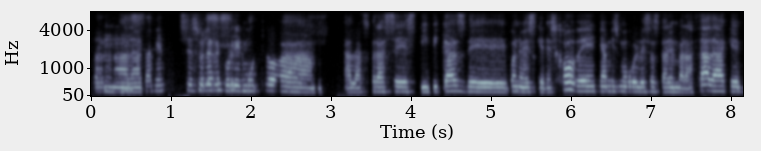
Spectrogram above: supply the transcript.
Para nada. También se suele recurrir mucho a, a las frases típicas de, bueno, es que eres joven, ya mismo vuelves a estar embarazada, que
